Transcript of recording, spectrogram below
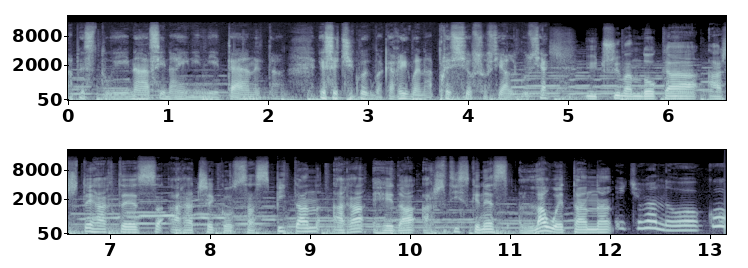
apestu inazi nahi nindietan, eta ez etxikoek bakarrik, baina presio sozial guziak. Utsu mandoka aste hartez, arratseko zazpitan, ara heda astizkenez lauetan. Utsu mandoko!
